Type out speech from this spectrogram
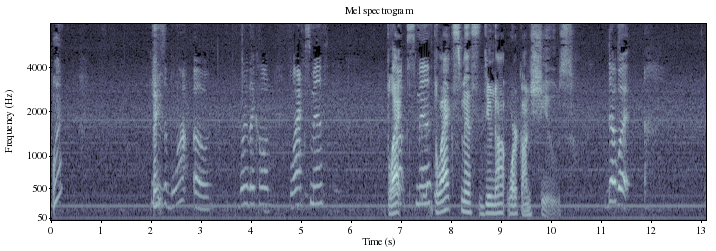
What? He's a block. Oh, what are they called? Blacksmith. Black Blacksmith. blacksmiths do not work on shoes. No, but I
